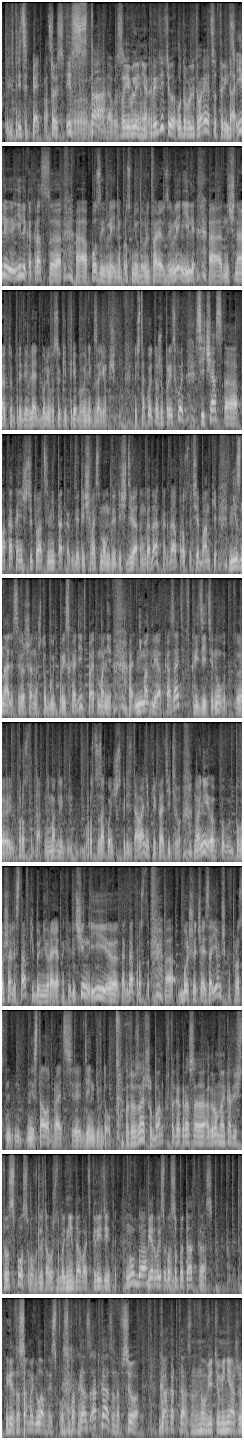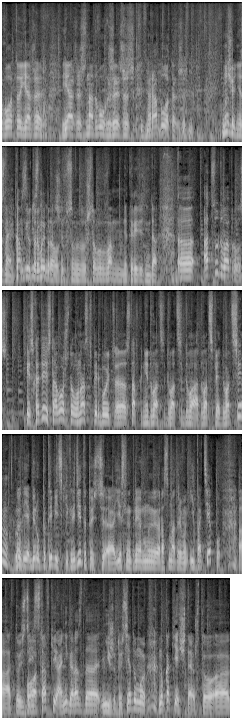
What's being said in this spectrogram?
или 35%. То есть из 100 э, заявлений о кредите удовлетворяется 30? Да, или, или как раз э, э, по заявлениям. Просто не удовлетворяют заявления или э, начинают предъявлять более высокие требования к заемщикам. То есть такое тоже происходит. Сейчас э, пока, конечно, ситуация не так, как в 2008-2009 годах, когда просто все банки не знали совершенно, что будет происходить, поэтому они э, не могли отказать в кредите, ну вот э, просто так, не могли просто закончить кредитование, прекратить его. Но они повышали ставки до невероятных невероятных величин, и э, тогда просто э, большая часть заемщиков просто не стала брать э, деньги в долг. Ну, ты знаешь, у банков-то как раз огромное количество способов для того, чтобы не давать кредиты. Ну да. Первый это способ да. это отказ. И это самый главный способ. Отказ, отказано, все. Как отказано? Ну ведь у меня же вот, я же, я же на двух же, же работах же. Ничего не знаем. Компьютер выбрал, чтобы вам кредит не дал. Отсюда вопрос исходя из того, что у нас теперь будет э, ставка не 20-22, а 25-27. Ну, это я беру потребительские кредиты. То есть, э, если, например, мы рассматриваем ипотеку, э, то здесь вот. ставки, они гораздо ниже. То есть, я думаю, ну, как я считаю, что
